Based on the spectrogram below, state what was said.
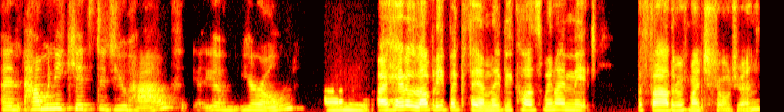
And how many kids did you have? of Your own? Um, I had a lovely big family because when I met the father of my children,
